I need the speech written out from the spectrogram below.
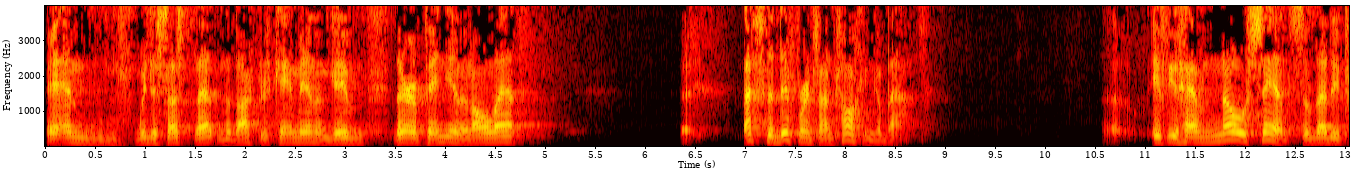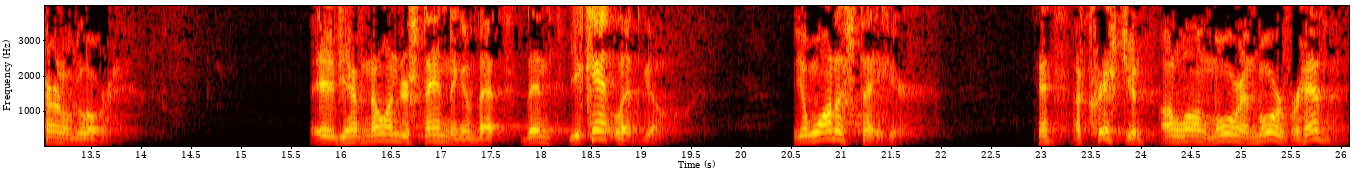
And we discussed that, and the doctors came in and gave their opinion and all that. That's the difference I'm talking about. Uh, if you have no sense of that eternal glory, if you have no understanding of that, then you can't let go. You want to stay here. Okay? A Christian ought to long more and more for heaven.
